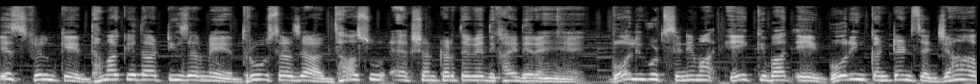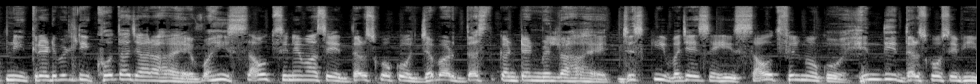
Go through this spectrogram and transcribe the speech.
इस फ़िल्म के धमाकेदार टीजर में ध्रुव सरजा धासु एक्शन करते हुए दिखाई दे रहे हैं। बॉलीवुड सिनेमा एक के बाद एक बोरिंग कंटेंट से जहाँ अपनी क्रेडिबिलिटी खोता जा रहा है, वहीं साउथ सिनेमा से दर्शकों को ज़बरदस्त कंटेंट मिल रहा है, जिसकी वजह से ही साउथ फ़िल्मों को हिंदी दर्शकों से भी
